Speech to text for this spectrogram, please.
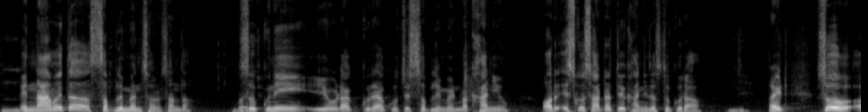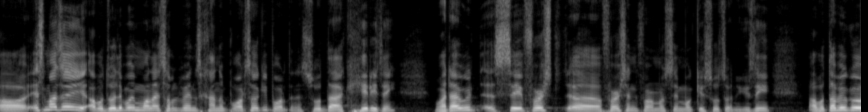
Hmm. ए नामै त सप्लिमेन्ट्सहरू छ नि त. सो कुनै एउटा कुराको चाहिँ सप्लिमेन्टमा खानी हो। अरू यसको साटा त्यो खाने जस्तो कुरा हो। Hmm. राइट सो यसमा चाहिँ अब जसले पनि मलाई सप्लिमेन्ट्स खानुपर्छ कि पर्दैन सोद्धाखेरि चाहिँ what I would say first first and foremost चाहिँ म के सोच्छु भनेको चाहिँ अब तपाईँको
